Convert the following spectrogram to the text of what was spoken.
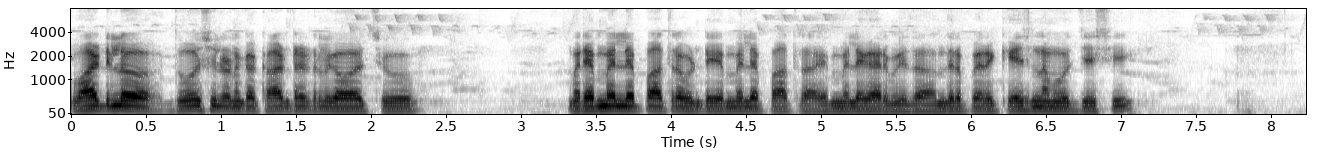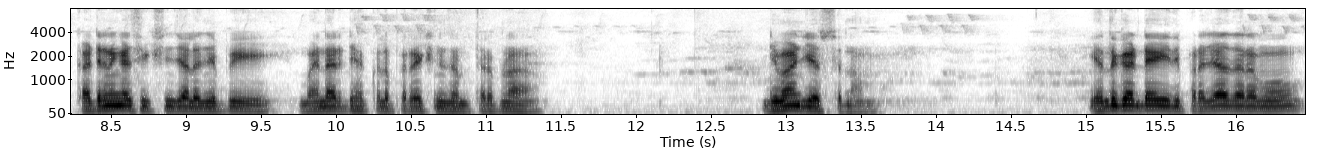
వాటిలో దోషులు అనక కాంట్రాక్టర్లు కావచ్చు మరి ఎమ్మెల్యే పాత్ర ఉంటే ఎమ్మెల్యే పాత్ర ఎమ్మెల్యే గారి మీద అందరిపైన కేసులు నమోదు చేసి కఠినంగా శిక్షించాలని చెప్పి మైనారిటీ హక్కుల పరిరక్షణ సమితి తరఫున డిమాండ్ చేస్తున్నాం. ఎందుకంటే ఇది ప్రజాధనము.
